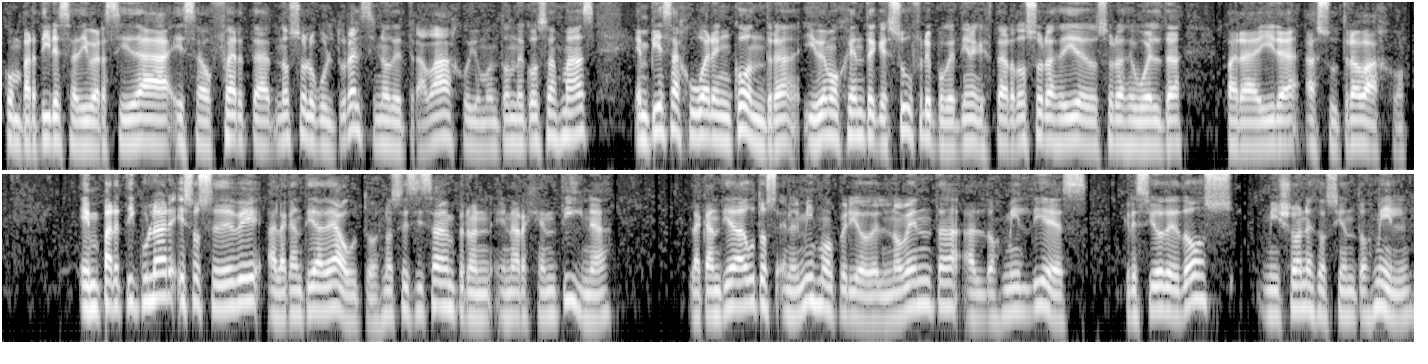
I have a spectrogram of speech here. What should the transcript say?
compartir esa diversidad, esa oferta, no solo cultural, sino de trabajo y un montón de cosas más, empieza a jugar en contra y vemos gente que sufre porque tiene que estar dos horas de ida y dos horas de vuelta para ir a, a su trabajo. En particular, eso se debe a la cantidad de autos. No sé si saben, pero en, en Argentina, la cantidad de autos en el mismo periodo, del 90 al 2010, creció de 2.200.000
